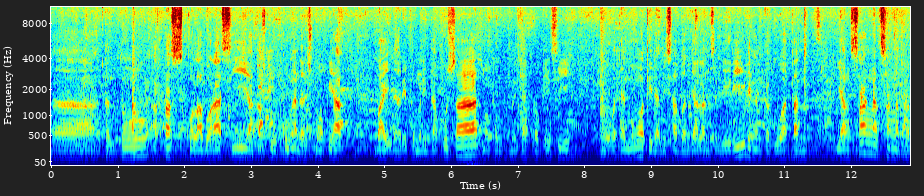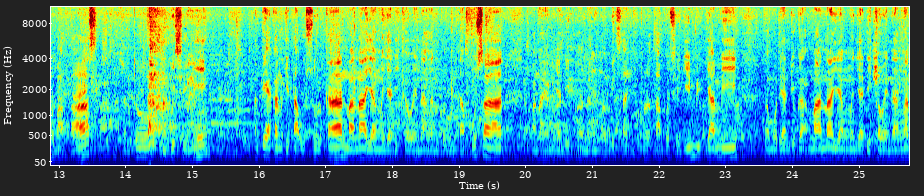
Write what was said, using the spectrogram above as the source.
uh, tentu atas kolaborasi, atas dukungan dari semua pihak baik dari pemerintah pusat maupun pemerintah provinsi Kabupaten Bungo tidak bisa berjalan sendiri dengan kekuatan yang sangat-sangat terbatas. Tentu di sini nanti akan kita usulkan mana yang menjadi kewenangan pemerintah pusat, mana yang menjadi kewenangan provinsi Jambi, kemudian juga mana yang menjadi kewenangan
